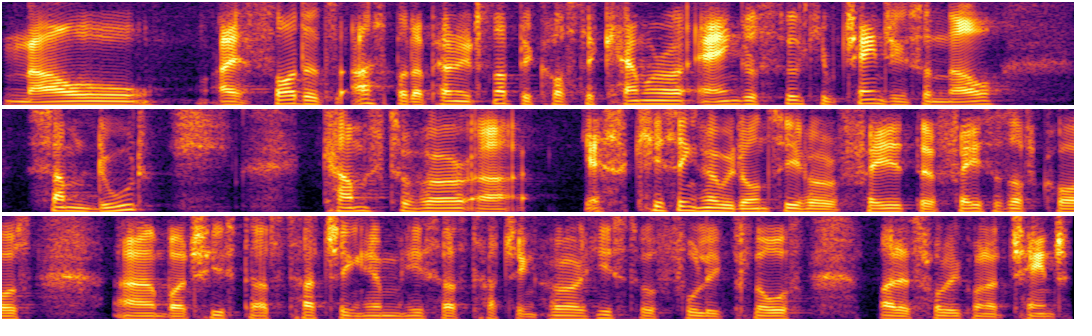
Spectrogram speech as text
now I thought it's us, but apparently it's not because the camera angles still keep changing. So now some dude comes to her, uh, yes, kissing her. We don't see her face, the faces, of course, um, but she starts touching him. He starts touching her. He's still fully clothed, but it's probably going to change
